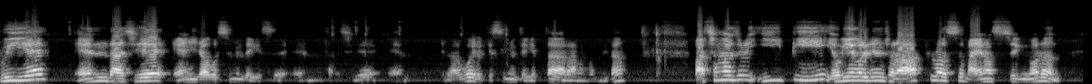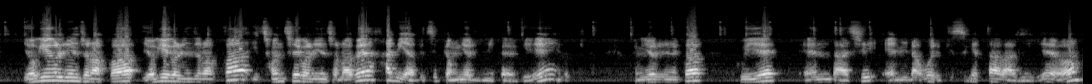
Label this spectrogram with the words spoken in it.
V에 N-의 N이라고 쓰면 되겠어요. N-의 N이라고 이렇게 쓰면 되겠다라는 겁니다. 마찬가지로 EB 여기에 걸리는 전압 플러스 마이너스적인 거는 여기에 걸리는 전압과 여기에 걸리는 전압과 이 전체에 걸리는 전압의 합이야. 그치? 병렬이니까 여기. 이렇게. 병렬이니까 V의 N 다시 N이라고 이렇게 쓰겠다라는 얘기예요.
